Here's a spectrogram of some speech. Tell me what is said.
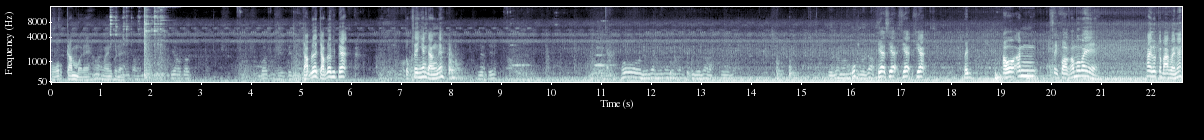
โอ้กำหมดเลยมันพูดเลยจับเลยจับเลยพี่แป๊ะตกใส่เงี้ยดังเนี่ยโอ้ดูได้ดูได้ดูได้ดูได้ดูได้เสียเสียเสียเสียไปเอาอันใส่กรอกเขามาไว้ท้ายรถกระบะไว้นะ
